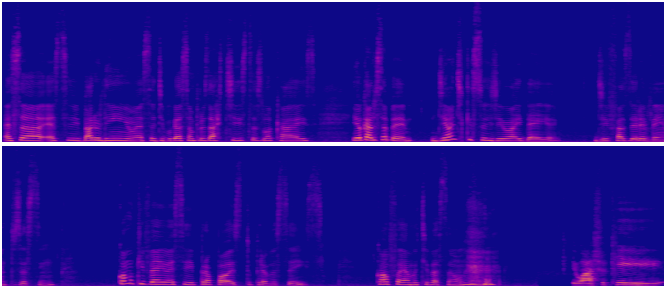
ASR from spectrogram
essa, esse barulhinho, essa divulgação para os artistas locais. E eu quero saber, de onde que surgiu a ideia de fazer eventos assim? Como que veio esse propósito para vocês? Qual foi a motivação? eu acho que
